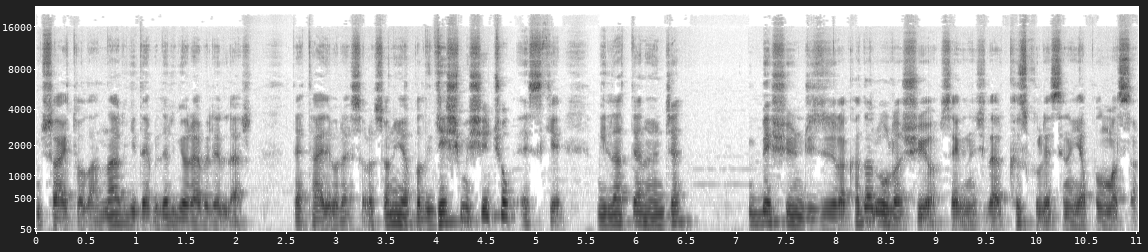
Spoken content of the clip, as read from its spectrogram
müsait olanlar gidebilir, görebilirler. Detaylı bir restorasyonu yapıldı. Geçmişi çok eski. Milattan önce 500. yüzyıla kadar ulaşıyor sevgiliciler Kız Kulesi'nin yapılması.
